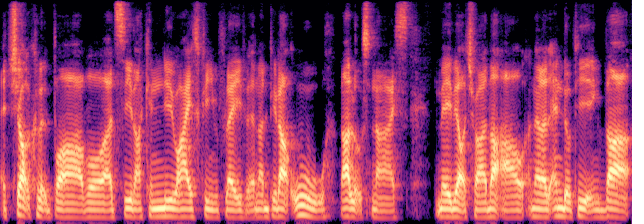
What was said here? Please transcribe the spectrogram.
a chocolate bar or I'd see like a new ice cream flavor and I'd be like, oh, that looks nice. Maybe I'll try that out. And then I'd end up eating that.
